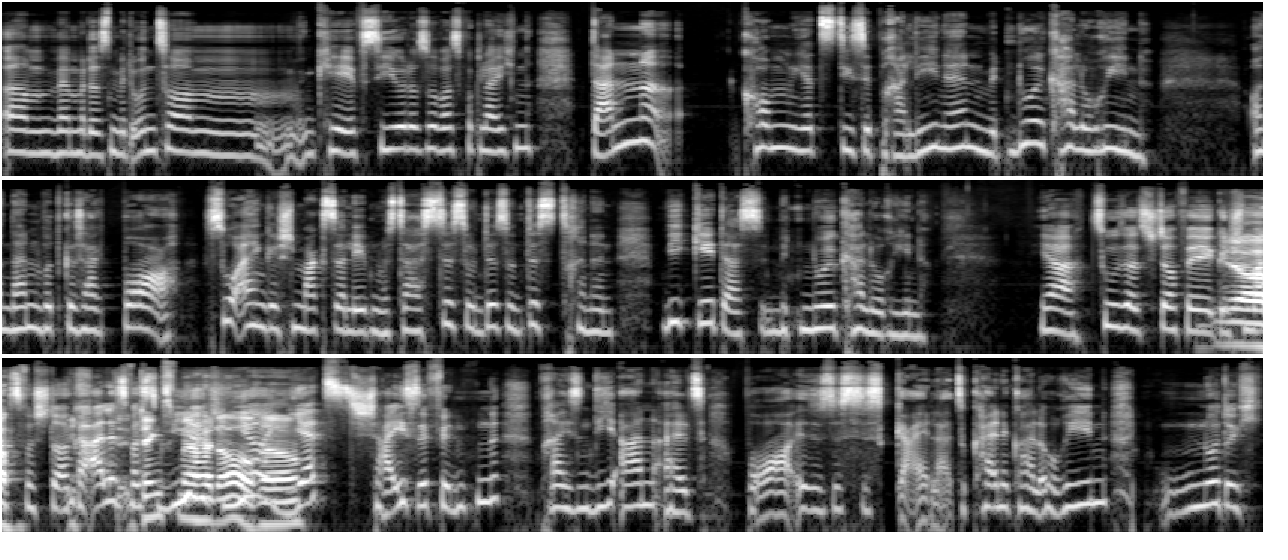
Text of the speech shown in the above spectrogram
ähm, wenn wir das mit unserem KFC oder sowas vergleichen, dann kommen jetzt diese Pralinen mit null Kalorien. Und dann wird gesagt, boah, so ein Geschmackserlebnis, da ist das und das und das drinnen. Wie geht das mit null Kalorien? Ja, Zusatzstoffe, Geschmacksverstärker, ich alles, was wir halt hier auch, ja. jetzt scheiße finden, preisen die an als, boah, das ist, geil. Also keine Kalorien, nur durch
